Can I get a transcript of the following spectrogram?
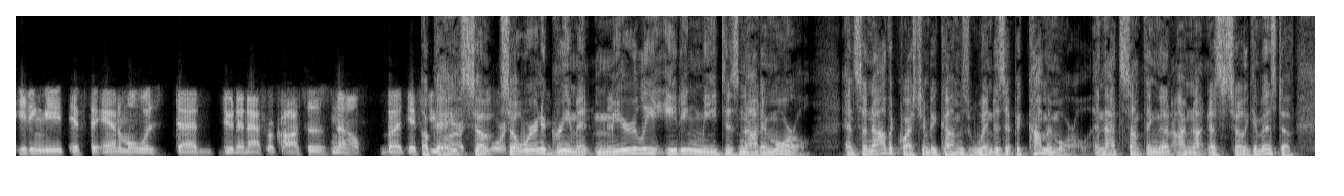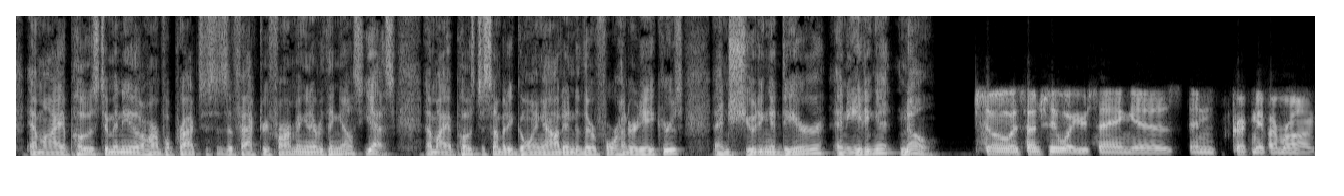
eating meat if the animal was dead due to natural causes, no. But if you Okay, so so we're in agreement. Merely eating meat is not immoral. And so now the question becomes, when does it become immoral? And that's something that I'm not necessarily convinced of. Am I opposed to many of the harmful practices of factory farming and everything else? Yes. Am I opposed to somebody going out into their 400 acres and shooting a deer and eating it? No. So essentially, what you're saying is, and correct me if I'm wrong,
